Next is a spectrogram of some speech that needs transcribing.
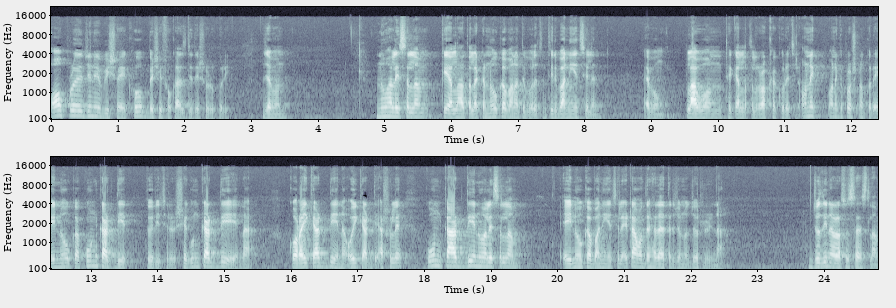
অপ্রয়োজনীয় বিষয়ে খুব বেশি ফোকাস দিতে শুরু করি। যেমন, নুহ আলাইসাল্লামকে আল্লাহ তালা একটা নৌকা বানাতে বলেছেন, তিনি বানিয়েছিলেন এবং প্লাবন থেকে আল্লাহ তালা রক্ষা করেছিলেন। অনেক, অনেকে প্রশ্ন করে, এই নৌকা কোন কাঠ দিয়ে তৈরি ছিল? সেগুন কাঠ দিয়ে না, কড়াই কাঠ দিয়ে না, ওই কাঠ দিয়ে? আসলে কোন কাঠ দিয়ে নু আলাইসাল্লাম এই নৌকা বানিয়েছিলেন এটা আমাদের হেদায়তের জন্য জরুরি না। যদি না রাসুসাহ ইসলাম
